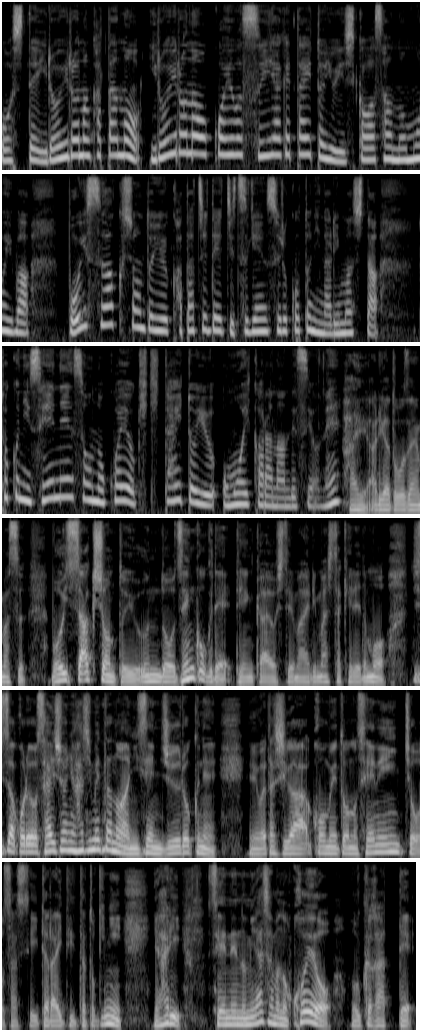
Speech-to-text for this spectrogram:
こうしていろいろな方のいろいろなお声を吸い上げたいという石川さんの思いはボイスアクションという形で実現することになりました。特に青年層の声を聞きたいという思いからなんですよね。はいありがとうございます。ボイスアクションという運動を全国で展開をしてまいりましたけれども実はこれを最初に始めたのは2016年。私が公明党の青年委員長をさせていただいていた時にやはり青年の皆様の声を伺って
